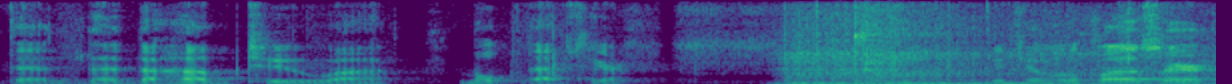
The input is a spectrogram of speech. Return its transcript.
the, the the hub to bolt depth here. Get you a little closer.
